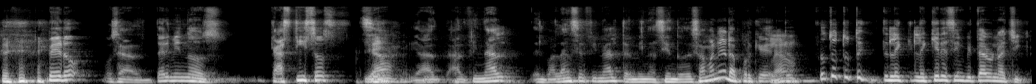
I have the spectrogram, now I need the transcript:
Pero, o sea, en términos castizos, ya, ya, al final, el balance final termina siendo de esa manera, porque pronto tú le, quieres invitar a una chica.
